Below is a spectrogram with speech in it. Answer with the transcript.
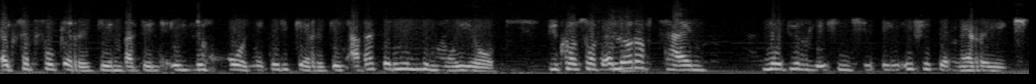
except for kerekeng but then e le gone ko dikerekeng a ba tsene le because of a lot of time mo di-relationshipeng if it's a marriage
